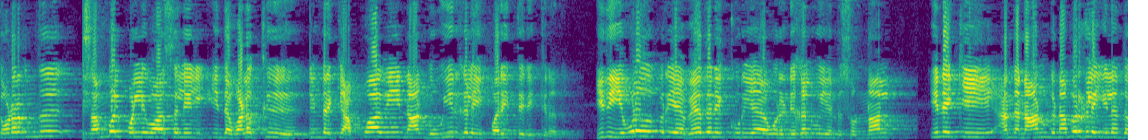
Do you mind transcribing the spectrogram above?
தொடர்ந்து சம்பல் பள்ளிவாசலில் இந்த வழக்கு இன்றைக்கு அப்பாவி நான்கு உயிர்களை பறித்திருக்கிறது. இது எவ்வளவு பெரிய வேதனைக்குரிய ஒரு நிகழ்வு என்று சொன்னால் இன்னைக்கு அந்த நான்கு நபர்களை இழந்த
